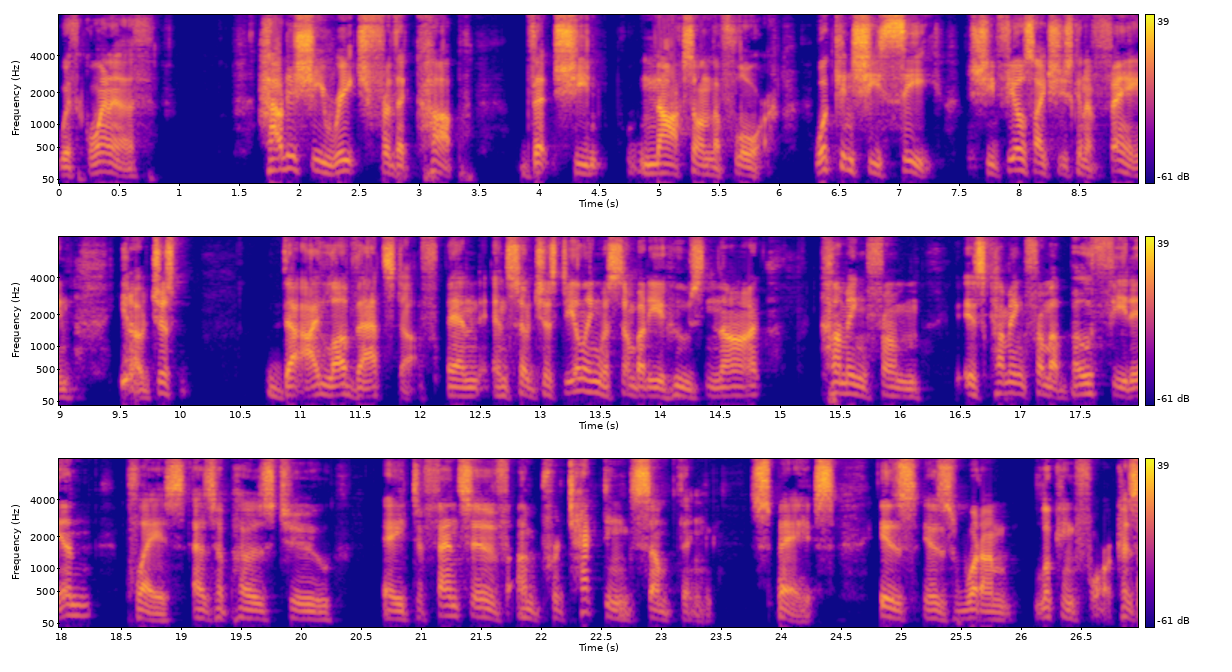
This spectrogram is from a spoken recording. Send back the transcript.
with Gwyneth. How does she reach for the cup that she knocks on the floor? What can she see? She feels like she's going to faint. You know, just that I love that stuff. And and so just dealing with somebody who's not coming from is coming from a both feet in place as opposed to a defensive i'm protecting something space is is what i'm looking for because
